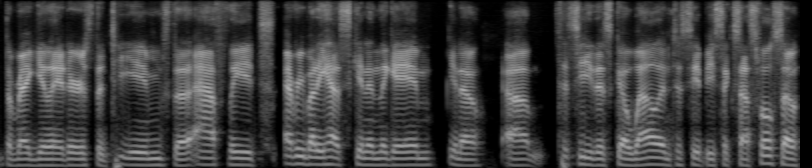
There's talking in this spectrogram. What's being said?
the regulators the teams the athletes everybody has skin in the game you know um to see this go well and to see it be successful. So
